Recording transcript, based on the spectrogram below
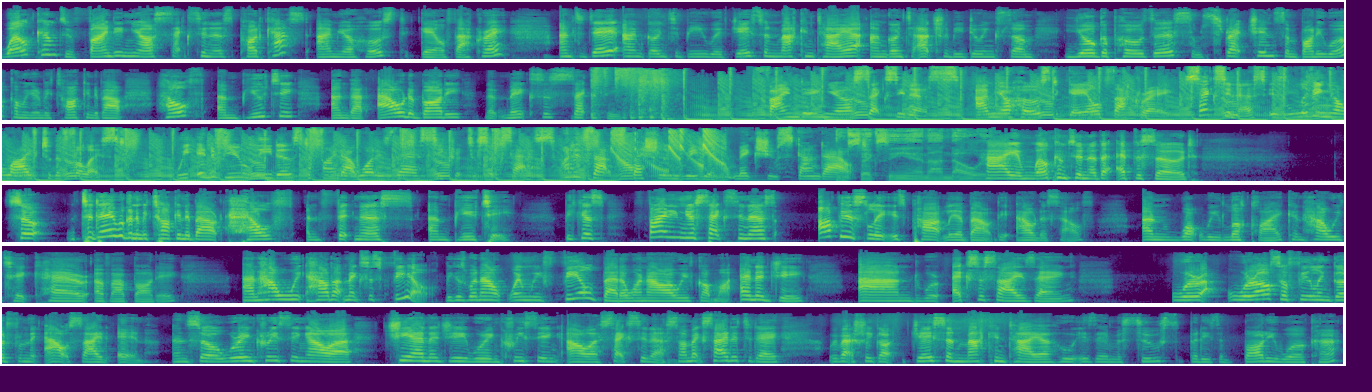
Welcome to Finding Your Sexiness podcast. I'm your host, Gail Thackray, and today I'm going to be with Jason McIntyre. I'm going to actually be doing some yoga poses, some stretching, some body work, and we're going to be talking about health and beauty and that outer body that makes us sexy. Finding Your Sexiness. I'm your host, Gail Thackray. Sexiness is living your life to the fullest. We interview leaders to find out what is their secret to success. What is that special ingredient that makes you stand out? sexy and I know it. Hi, and welcome to another episode. So, today we're going to be talking about health and fitness and beauty because finding your sexiness obviously it's partly about the outer self and what we look like and how we take care of our body and how we how that makes us feel. Because when our when we feel better when our we've got more energy and we're exercising we're we're also feeling good from the outside in. And so we're increasing our chi energy we're increasing our sexiness. So i'm excited today we've actually got jason mcintyre who is a masseuse but he's a body worker.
